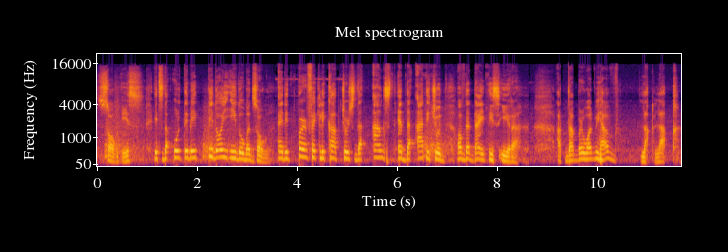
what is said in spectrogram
song is? It's the ultimate Pinoy inuman song and it perfectly captures the angst and the attitude of the 90s era. At number one, we have Laklak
